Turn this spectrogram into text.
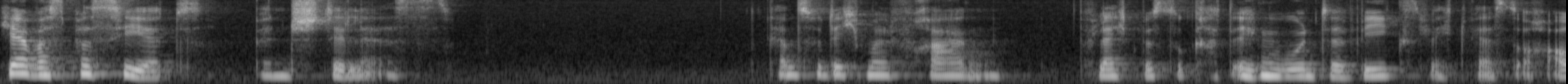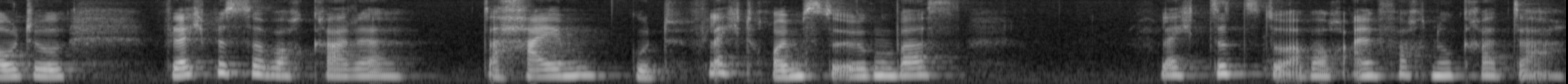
ja, was passiert, wenn Stille ist? Kannst du dich mal fragen. Vielleicht bist du gerade irgendwo unterwegs, vielleicht fährst du auch Auto, vielleicht bist du aber auch gerade daheim. Gut, vielleicht räumst du irgendwas, vielleicht sitzt du aber auch einfach nur gerade da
